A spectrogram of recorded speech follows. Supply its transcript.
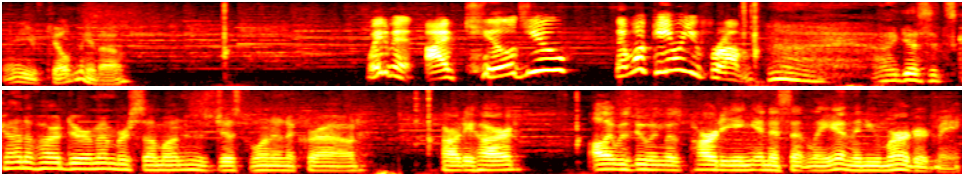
Hey, you've killed me, though. Wait a minute, I've killed you? Then what game are you from? I guess it's kind of hard to remember someone who's just one in a crowd. Party hard? All I was doing was partying innocently, and then you murdered me.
